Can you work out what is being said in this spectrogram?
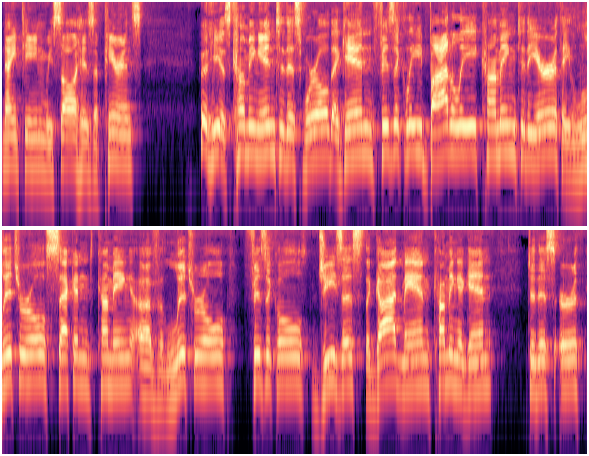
19, we saw his appearance. But he is coming into this world again, physically, bodily, coming to the earth, a literal second coming of literal, physical Jesus, the God man, coming again to this earth.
